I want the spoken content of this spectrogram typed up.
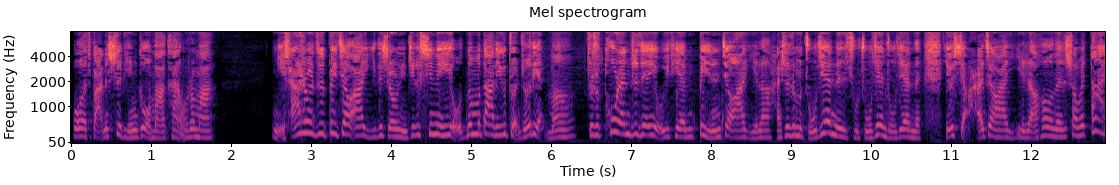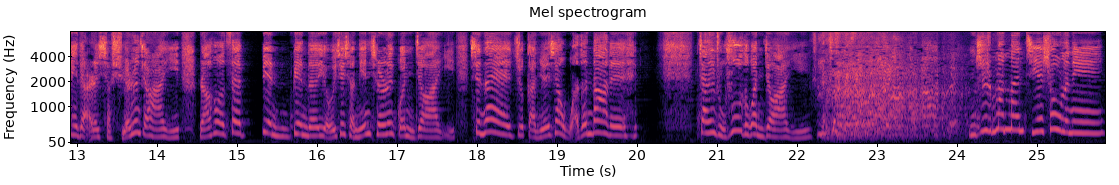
我把那视频给我妈看，我说妈，你啥时候就被叫阿姨的时候，你这个心里有那么大的一个转折点吗？就是突然之间有一天被人叫阿姨了，还是这么逐渐的逐逐渐逐渐的有小孩叫阿姨，然后呢稍微大一点的小学生叫阿姨，然后再变变得有一些小年轻的管你叫阿姨，现在就感觉像我这么大的家庭主妇都管你叫阿姨，你这是慢慢接受了呢？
